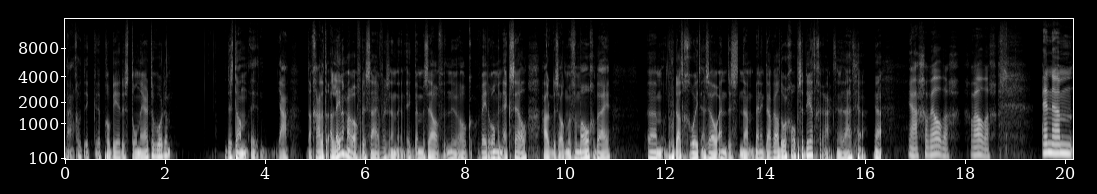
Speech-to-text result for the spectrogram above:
nou goed, ik eh, probeer dus tonair te worden. Dus dan, eh, ja, dan gaat het alleen nog maar over de cijfers. En, ik ben mezelf nu ook wederom in Excel, houd ik dus ook mijn vermogen bij. Um, hoe dat groeit en zo. En dus nou, ben ik daar wel door geobsedeerd geraakt, inderdaad. Ja, ja. ja geweldig. Geweldig. En um,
